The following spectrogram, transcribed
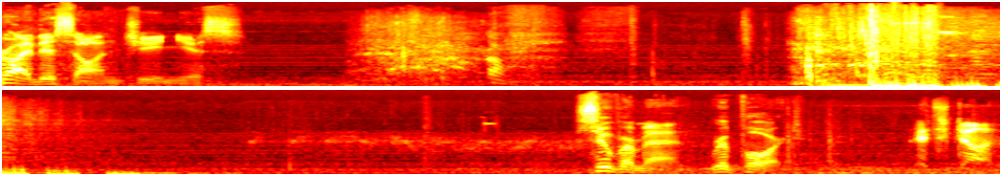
Try this on, genius. Superman, report. It's done.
